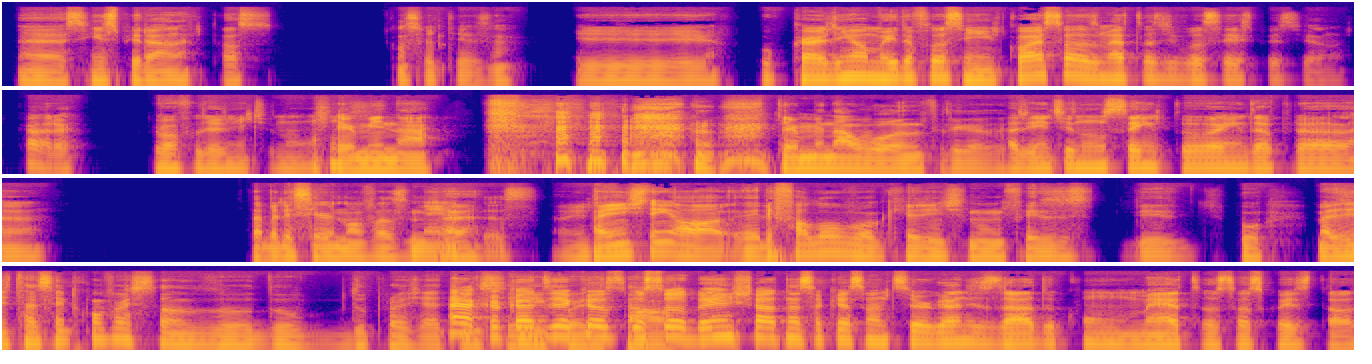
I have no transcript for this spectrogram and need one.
É, se inspirar, né? Tal. Com certeza. E o Carlinho Almeida falou assim, quais são as metas de vocês pra esse ano? Cara, eu falei, a gente não... Terminar. Terminar o ano, tá ligado? A gente não sentou ainda pra. Estabelecer novas metas. A gente, A gente tem, ó, ele falou que a gente não fez de- tipo, mas a gente tá sempre conversando do, do, do projeto. é, que eu si, quero dizer que coisa eu, eu sou bem chato nessa questão de ser organizado com metas, essas coisas e tal.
